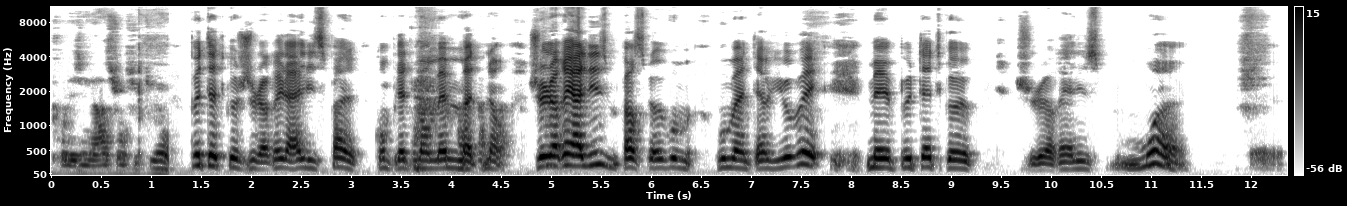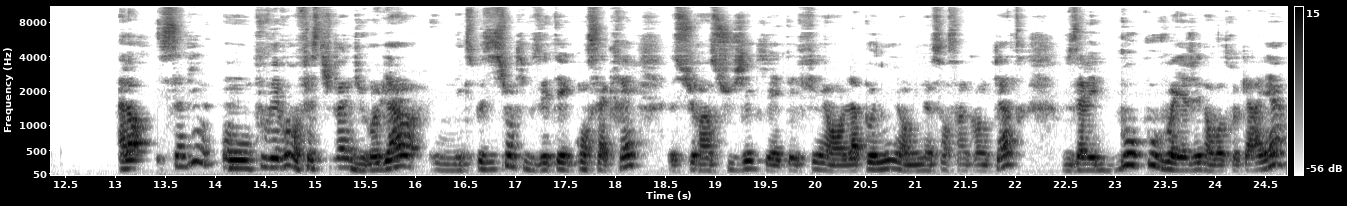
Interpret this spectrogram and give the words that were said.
pour les générations futures. Peut-être que je le réalise pas complètement même maintenant. Je le réalise parce que vous, vous m'interviewez, mais peut-être que je le réalise moins. Euh, alors, Sabine, on pouvait voir au Festival du Regard une exposition qui vous était consacrée euh, sur un sujet qui a été fait en Laponie en 1954. Vous avez beaucoup voyagé dans votre carrière.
